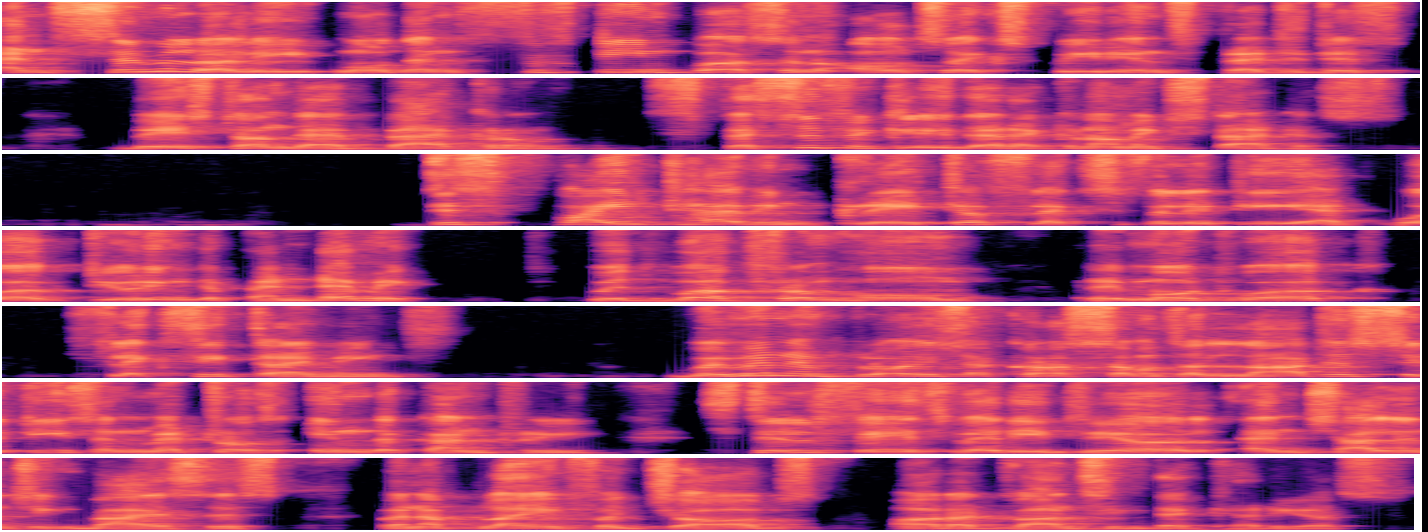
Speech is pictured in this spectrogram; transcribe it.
And similarly, more than 15% also experience prejudice based on their background, specifically their economic status. Despite having greater flexibility at work during the pandemic, with work from home, remote work, flexi timings, women employees across some of the largest cities and metros in the country still face very real and challenging biases when applying for jobs or advancing their careers.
